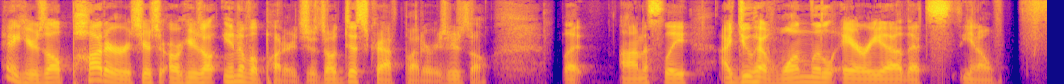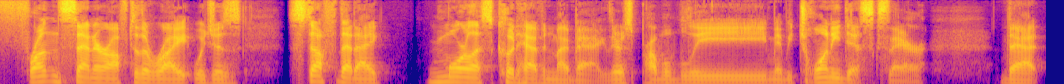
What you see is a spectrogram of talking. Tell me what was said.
hey, here's all putters, here's or here's all Innova putters, here's all Discraft putters, here's all. But honestly, I do have one little area that's you know front and center off to the right, which is stuff that I more or less could have in my bag. There's probably maybe 20 discs there that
